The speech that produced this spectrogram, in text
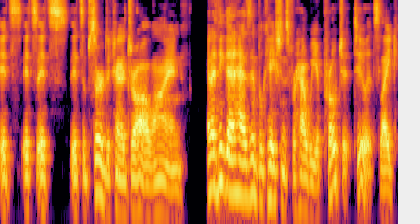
It's it's it's it's absurd to kind of draw a line, and I think that has implications for how we approach it too. It's like,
